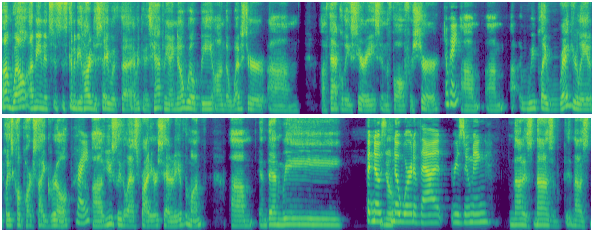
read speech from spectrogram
Um, well, I mean, it's it's, it's going to be hard to say with uh, everything that's happening. I know we'll be on the Webster um, uh, faculty series in the fall for sure. Okay, Um, um, uh, we play regularly at a place called Parkside Grill, right. uh, usually the last Friday or Saturday of the month. Um, and then we But no, no. no word of that resuming. Not as not as not as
